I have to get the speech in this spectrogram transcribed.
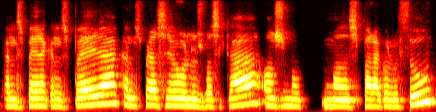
Καλησπέρα, καλησπέρα. Καλησπέρα σε όλους βασικά, όσους μας παρακολουθούν.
